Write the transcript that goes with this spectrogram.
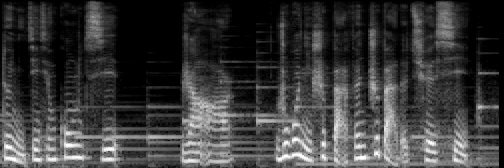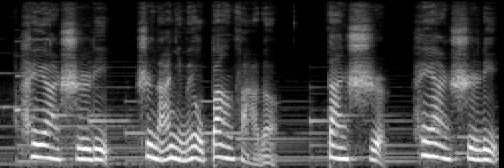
对你进行攻击。然而，如果你是百分之百的确信，黑暗势力是拿你没有办法的，但是黑暗势力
